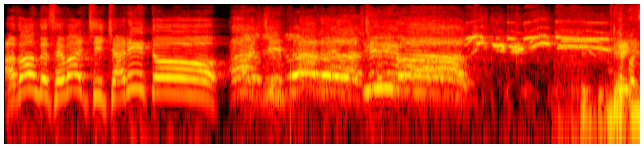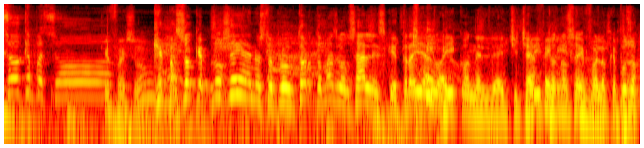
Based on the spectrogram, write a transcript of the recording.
¿A dónde se va el chicharito? ¡A chiflarlo y a la chiva! ¿Qué pasó? ¿Qué pasó? ¿Qué fue eso? ¿Qué pasó? Que no sé, a nuestro productor Tomás González que trae algo ahí con el, el chicharito, no sé, fue lo que puso.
